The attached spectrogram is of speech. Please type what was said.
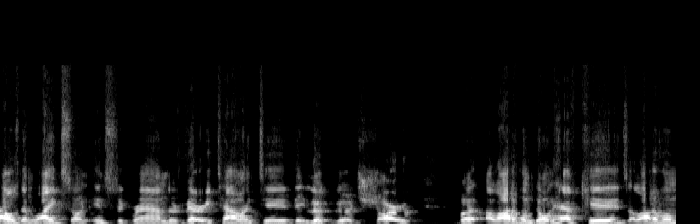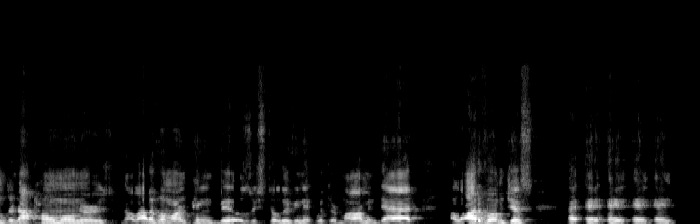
thousand likes on instagram. They're very talented. They look good sharp but a lot of them don't have kids. A lot of them they're not homeowners. A lot of them aren't paying bills. They're still living it with their mom and dad. A lot of them just and and, and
